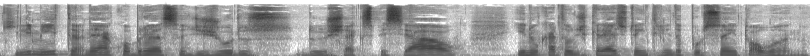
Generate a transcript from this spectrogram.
que limita né, a cobrança de juros do cheque especial e no cartão de crédito em 30% ao ano.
